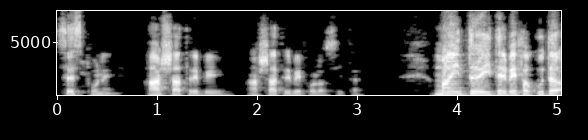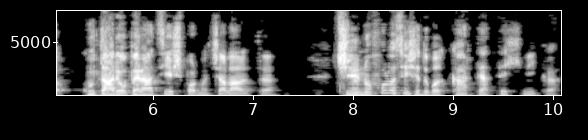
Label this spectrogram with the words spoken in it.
se spune așa trebuie, așa trebuie folosită. Mai întâi trebuie făcută cu tare operație și pe cealaltă. Cine nu folosește după cartea tehnică,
